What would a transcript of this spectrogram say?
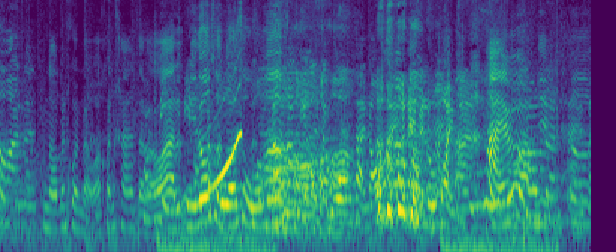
ประมาณนั้น น้องเป็นคนแบบว่าค่อนข้างจะแบบว่ามีโลกส่วนตัวสูงอะชอบมีออกจากวงค่ะน้องหายไปไหนไม่รู้บ่อยมากหายไปแบบชอบเดินหายไป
